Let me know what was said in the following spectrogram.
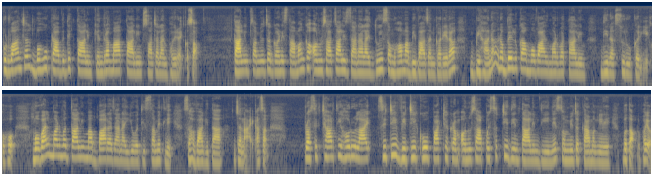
पूर्वाञ्चल बहुप्राविधिक तालिम केन्द्रमा तालिम सञ्चालन भइरहेको छ। तालिम संयोजक गणेश तामाङका अनुसार चालिसजनालाई दुई समूहमा विभाजन गरेर बिहान र बेलुका मोबाइल मर्मत तालिम दिन सुरु गरिएको हो। मोबाइल मर्मत तालिममा बाह्रजना युवती समेतले सहभागिता जनाएका छन्। प्रशिक्षार्थीहरूलाई सिटिभिटीको पाठ्यक्रम अनुसार पैँसठी दिन तालिम दिइने संयोजक तामाङले बताउनुभयो।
